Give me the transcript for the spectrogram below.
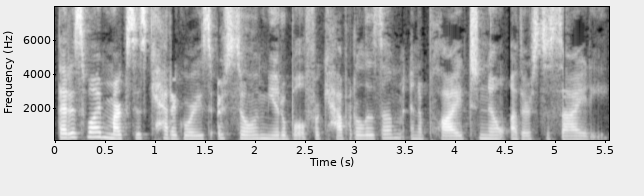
That is why Marx's categories are so immutable for capitalism and apply to no other society.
